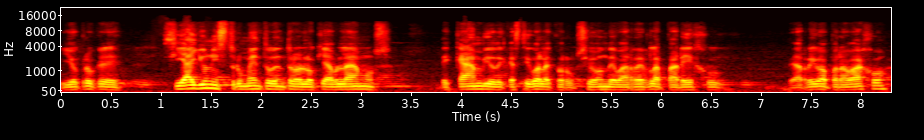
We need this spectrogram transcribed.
Y yo creo que si hay un instrumento dentro de lo que hablamos de cambio, de castigo a la corrupción, de barrerla parejo, de arriba para abajo,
